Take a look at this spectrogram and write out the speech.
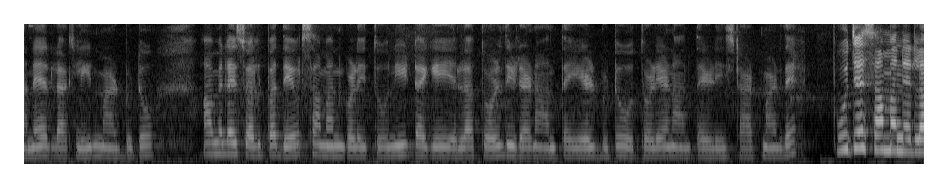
ಮನೆಯೆಲ್ಲ ಕ್ಲೀನ್ ಮಾಡಿಬಿಟ್ಟು, ಆಮೇಲೆ ಸ್ವಲ್ಪ ದೇವ್ರ ಸಾಮಾನುಗಳಿತ್ತು, ನೀಟಾಗಿ ಎಲ್ಲ ತೊಳೆದಿಡೋಣ ಅಂತ ಹೇಳ್ಬಿಟ್ಟು ತೊಳೆಯೋಣ ಅಂತ ಹೇಳಿ ಸ್ಟಾರ್ಟ್ ಮಾಡಿದೆ. ಪೂಜೆ ಸಾಮಾನೆಲ್ಲ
